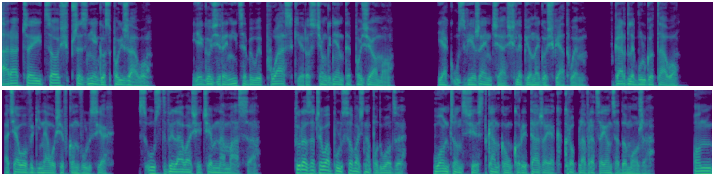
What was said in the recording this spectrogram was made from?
a raczej coś przez niego spojrzało. Jego źrenice były płaskie, rozciągnięte poziomo, jak u zwierzęcia ślepionego światłem. W gardle bulgotało, a ciało wyginało się w konwulsjach. Z ust wylała się ciemna masa, która zaczęła pulsować na podłodze, łącząc się z tkanką korytarza jak kropla wracająca do morza. On,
